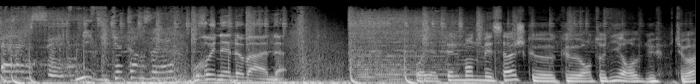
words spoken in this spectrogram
RMC, midi 14h. Brunet Neumann. Ouais, Il y a tellement de messages que, que Anthony est revenu, tu vois.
